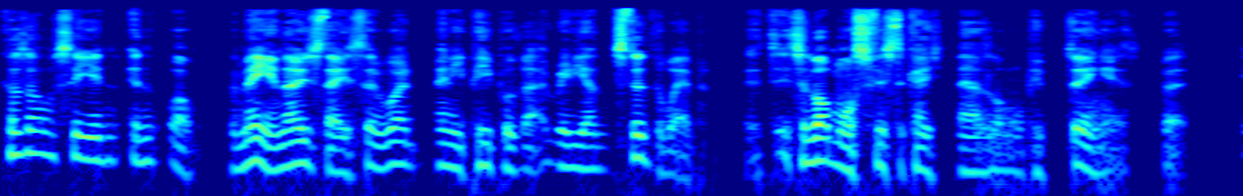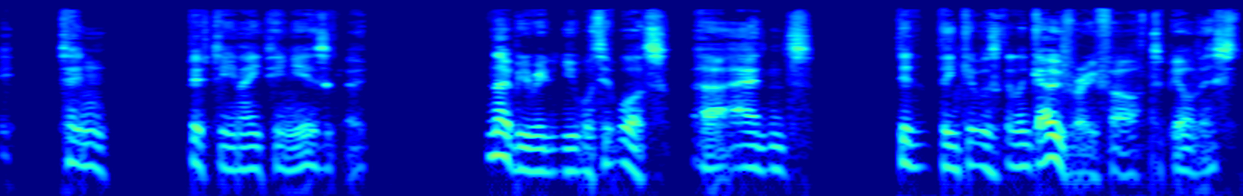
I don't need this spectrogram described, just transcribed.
Because obviously, in, in well, for me in those days, there weren't many people that really understood the web. It's, it's a lot more sophisticated now. There's a lot more people doing it, but it, 10, 15, 18 years ago, nobody really knew what it was uh, and didn't think it was going to go very far, to be honest.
